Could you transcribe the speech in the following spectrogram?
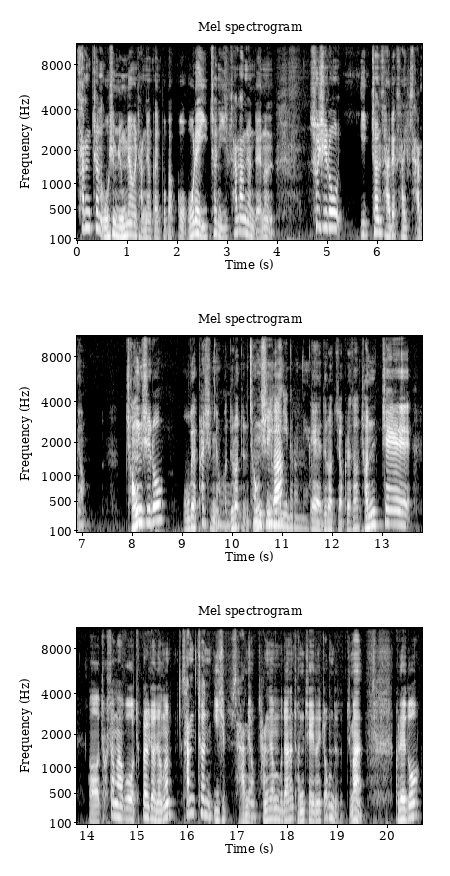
3,056명을 작년까지 뽑았고 올해 2023학년도에는 수시로 2,444명, 정시로 580명, 어, 정시 정시가. 예, 늘었죠. 그래서 전체 어, 특성하고 특별 전형은 3,024명. 작년보다는 전체 인원이 조금 늘었지만 그래도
